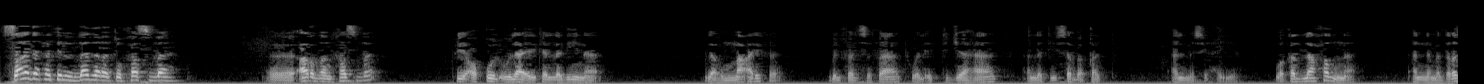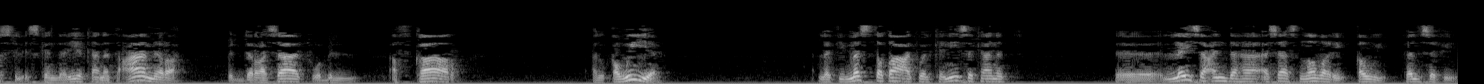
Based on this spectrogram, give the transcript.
صادفت البذرة خصبة آه، أرضا خصبة في عقول أولئك الذين لهم معرفة بالفلسفات والاتجاهات التي سبقت المسيحية. وقد لاحظنا أن مدرسة الإسكندرية كانت عامرة بالدراسات وبالأفكار القوية التي ما استطاعت والكنيسة كانت ليس عندها أساس نظري قوي فلسفي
